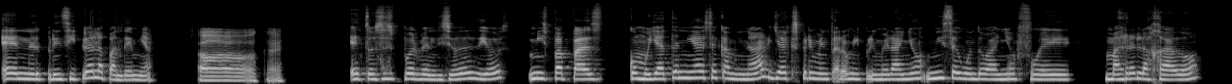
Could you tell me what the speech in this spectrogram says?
en el principio de la pandemia. Oh, ok. Entonces, por bendición de Dios, mis papás, como ya tenía ese caminar, ya experimentaron mi primer año. Mi segundo año fue más relajado,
